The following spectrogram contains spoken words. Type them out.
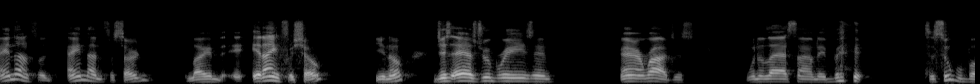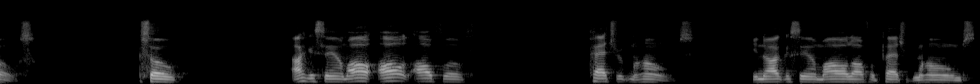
ain't nothing for ain't nothing for certain. Like it, it ain't for sure. You know, just ask Drew Brees and Aaron Rodgers when the last time they been to Super Bowls. So I can see them all all off of Patrick Mahomes. You know, I can see them all off of Patrick Mahomes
